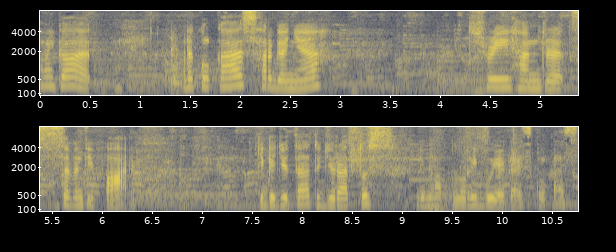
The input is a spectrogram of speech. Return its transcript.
Oh my god. Ada kulkas harganya 375 3 juta 750 ribu ya guys kulkas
